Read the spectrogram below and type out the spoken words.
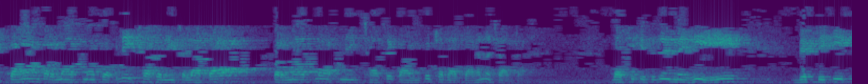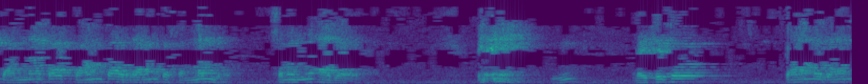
काम परमात्मा को अपनी इच्छा से नहीं चलाता, परमात्मा अपनी इच्छा से काम को चलाता है, न चाहता है। बस इतने में ही व्यक्ति की कामना का, काम का और राम का संबंध समझ में आ जाए ऐसे तो काम और राम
